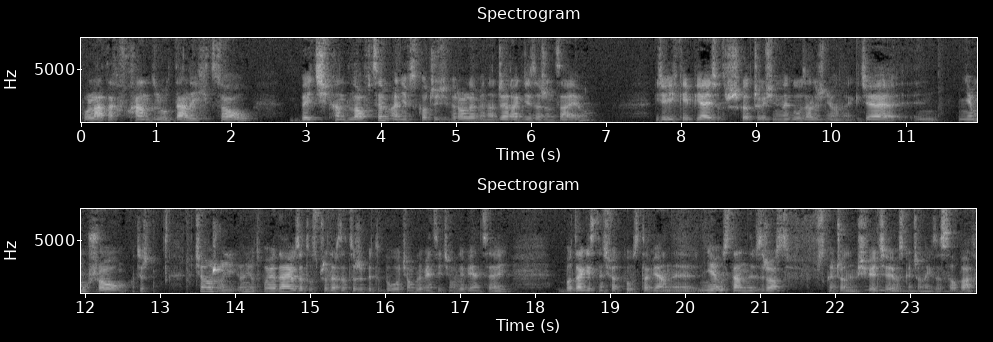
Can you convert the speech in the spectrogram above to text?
po latach w handlu dalej chcą być handlowcem, a nie wskoczyć w rolę menadżera, gdzie zarządzają, gdzie ich KPI są troszeczkę od czegoś innego uzależnione, gdzie nie muszą, chociaż wciąż oni, oni odpowiadają za tą sprzedaż, za to, żeby to było ciągle więcej, ciągle więcej, bo tak jest ten świat poustawiany. Nieustanny wzrost w skończonym świecie, o skończonych zasobach,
